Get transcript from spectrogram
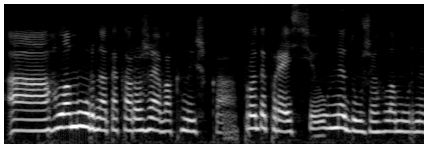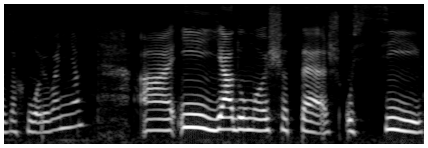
А, Гламурна така рожева книжка про депресію, не дуже гламурне захворювання. А, І я думаю, що теж усі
